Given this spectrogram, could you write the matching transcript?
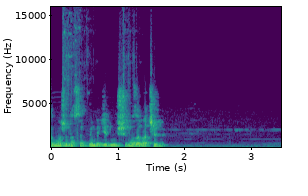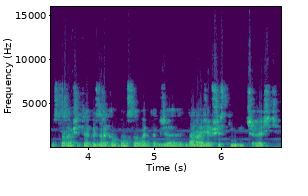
To może następny będzie dłuższy, no zobaczymy. Postaram się to jakoś zrekompensować, także na razie wszystkim i cześć.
